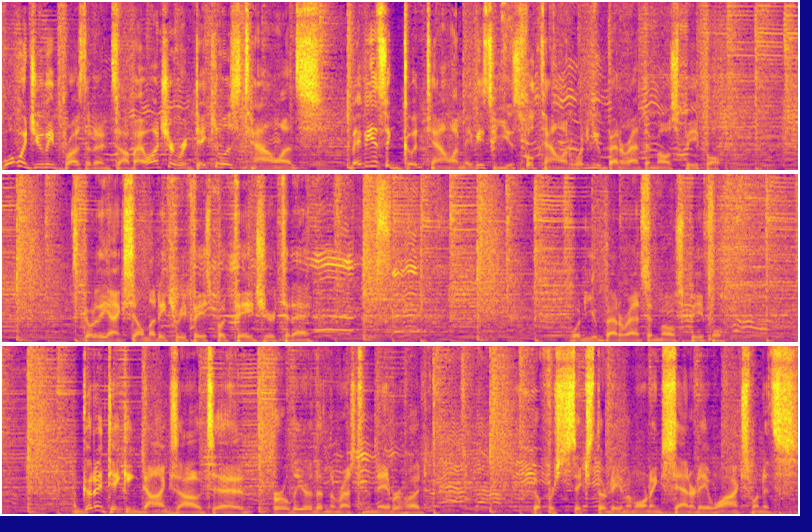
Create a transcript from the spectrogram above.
what would you be president of? I want your ridiculous talents. Maybe it's a good talent. Maybe it's a useful talent. What are you better at than most people? Let's go to the XL93 Facebook page here today. What are you better at than most people? I'm good at taking dogs out uh, earlier than the rest of the neighborhood. Go for 6:30 in the morning Saturday walks when it's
